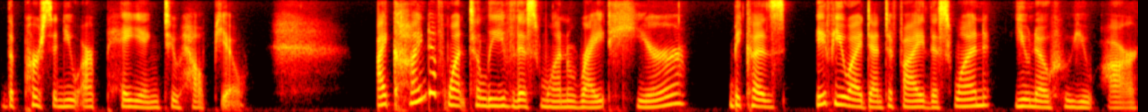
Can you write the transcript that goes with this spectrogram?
the person you are paying to help you. I kind of want to leave this one right here because if you identify this one, you know who you are.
